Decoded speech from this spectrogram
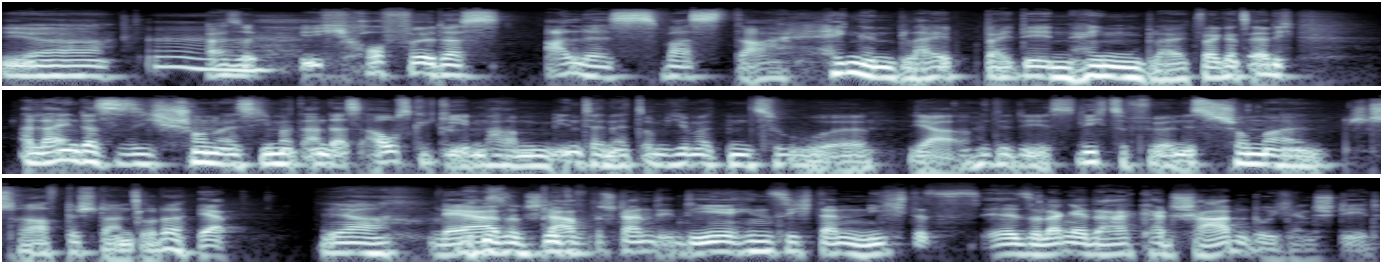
Ja, ah. also ich hoffe, dass alles, was da hängen bleibt, bei denen hängen bleibt. Weil ganz ehrlich, allein, dass sie sich schon als jemand anders ausgegeben haben im Internet, um jemanden zu, äh, ja, hinter das Licht zu führen, ist schon mal ein Strafbestand, oder? Ja. Ja. Naja, also, also Strafbestand in der Hinsicht dann nicht, dass, äh, solange da kein Schaden durch entsteht.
